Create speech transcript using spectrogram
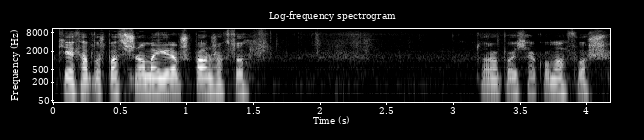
και θα προσπαθήσω να μαγειρέψω πάνω σε αυτό. Τώρα που έχει ακόμα φως.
